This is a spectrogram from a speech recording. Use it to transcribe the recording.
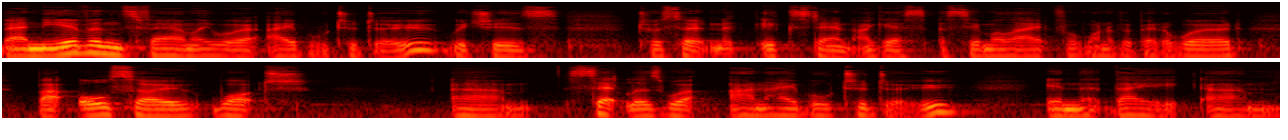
Van Neerven's family were able to do, which is to a certain extent, I guess, assimilate, for want of a better word, but also what um, settlers were unable to do. In that they, um,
